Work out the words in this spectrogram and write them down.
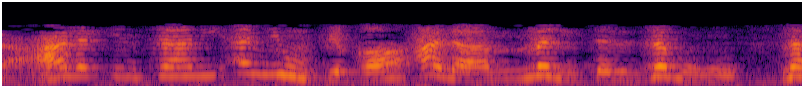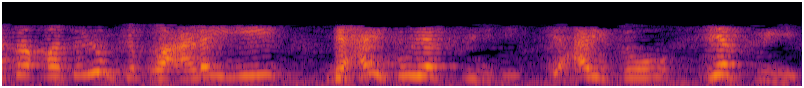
على الإنسان أن ينفق على من تلزمه. نفقة ينفق عليه بحيث يكفيه بحيث يكفيه.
